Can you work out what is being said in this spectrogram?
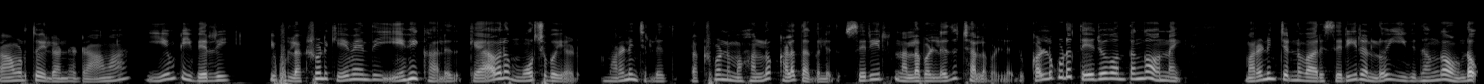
రాముడితో ఇలా అన్నాడు రామా ఏమిటి వెర్రి? ఇప్పుడు లక్ష్మణుడికి ఏమైంది? ఏమీ కాలేదు. కేవలం మూర్చబోయాడు మరణించలేదు. లక్ష్మణుని మొహంలో కళ తగ్గలేదు. శరీరం నల్లబడలేదు చల్లబడలేదు. కళ్ళు కూడా తేజోవంతంగా ఉన్నాయి. మరణించిన వారి శరీరంలో ఈ విధంగా ఉండవు.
